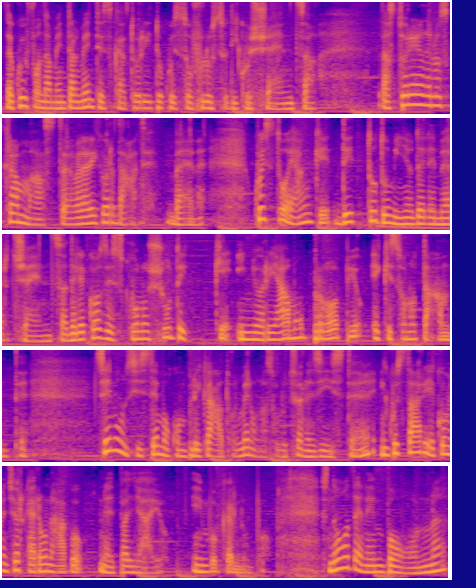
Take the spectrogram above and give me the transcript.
da cui fondamentalmente è scaturito questo flusso di coscienza. La storia dello Scrum Master, ve la ricordate? Bene, questo è anche detto dominio dell'emergenza, delle cose sconosciute che ignoriamo proprio e che sono tante. Se in un sistema complicato almeno una soluzione esiste, in quest'area è come cercare un ago nel pagliaio. In bocca al lupo. Snowden e Bone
